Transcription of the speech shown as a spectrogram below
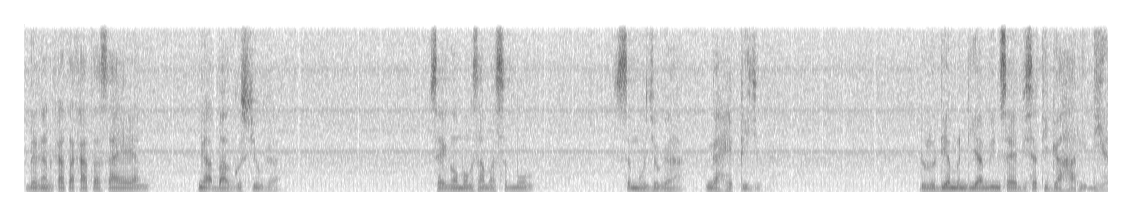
dengan kata-kata saya yang nggak bagus juga. Saya ngomong sama semu, semu juga nggak happy juga. Dulu dia mendiamin saya bisa tiga hari dia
